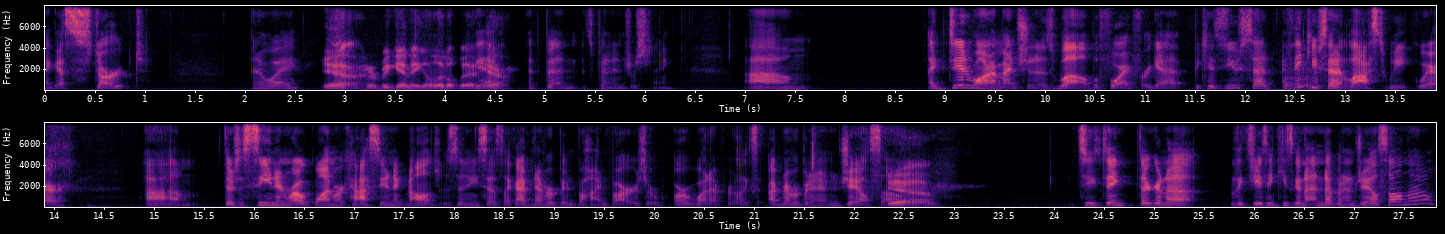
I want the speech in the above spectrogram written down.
I guess start in a way. Yeah, her beginning a little bit. yeah, Yeah. it's been it's been interesting um i did want to mention as well before i forget because you said i think Uh-huh. you said it last week where um there's a scene in rogue one where cassian acknowledges and he says like i've never been behind bars or or whatever like i've never been in a jail cell Yeah. do you think they're gonna like do you think he's gonna end up in a jail cell now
